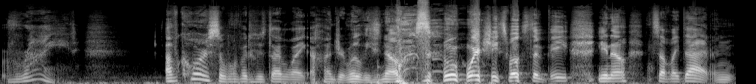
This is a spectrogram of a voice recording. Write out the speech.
right. Of course, a woman who's done like a hundred movies knows where she's supposed to be, you know, stuff like that. And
